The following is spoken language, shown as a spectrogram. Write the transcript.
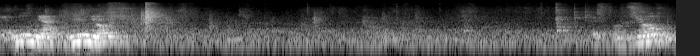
en niña, niños expulsión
